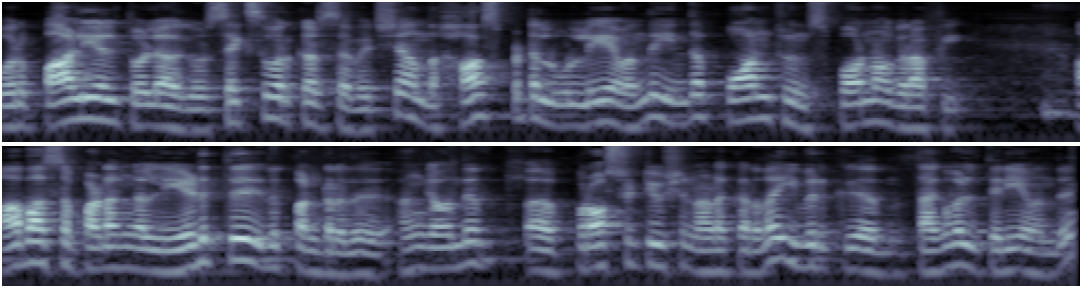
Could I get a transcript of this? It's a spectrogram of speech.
ஒரு பாலியல் தொழிலாளர்கள் ஒரு செக்ஸ் ஒர்க்கர்ஸை வச்சு அந்த ஹாஸ்பிட்டல் உள்ளேயே வந்து இந்த பான் ஃபிலிம்ஸ் pornography ஆபாச படங்கள் எடுத்து இது பண்ணுறது அங்கே வந்து ப்ராஸ்டிடியூஷன் நடக்கிறதா இவருக்கு தகவல் தெரிய வந்து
